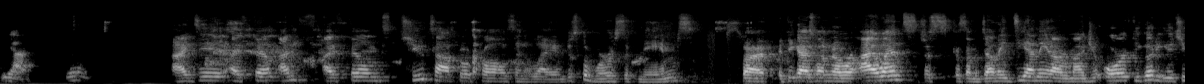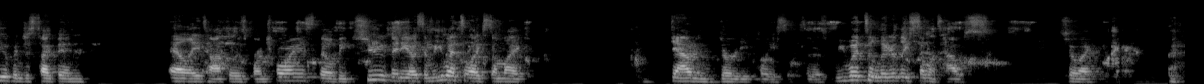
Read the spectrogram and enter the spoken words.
yeah. I did. I filmed. I'm, I filmed two taco crawls in LA. I'm just the worst of names. But if you guys want to know where I went, just because I'm dummy, DM me and I'll remind you. Or if you go to YouTube and just type in LA Tacos Brunch Boys, there'll be two videos. And we went to like some like down and dirty places. We went to literally someone's house. So like,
